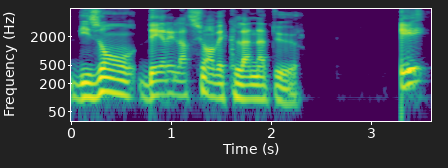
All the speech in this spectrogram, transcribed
disons, des relations avec la nature. Et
